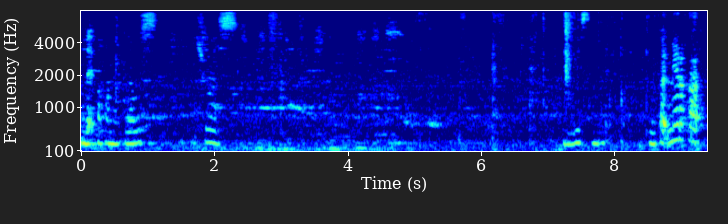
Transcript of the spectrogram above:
Hindi pa kami close. Choice. Yes. Meron ka.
